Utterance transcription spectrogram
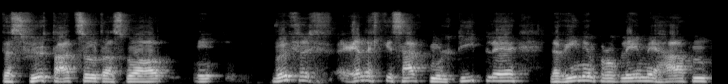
das führt dazu, dass man wirklich, ehrlich gesagt, multiple Lawinenprobleme haben,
